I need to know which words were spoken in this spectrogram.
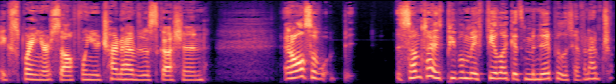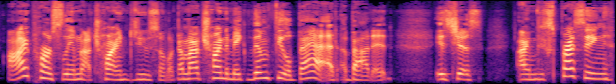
explain yourself, when you're trying to have a discussion. And also sometimes people may feel like it's manipulative and I'm I personally am not trying to do so. Like I'm not trying to make them feel bad about it. It's just I'm expressing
